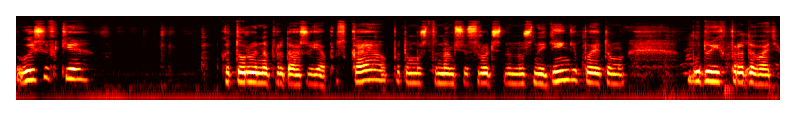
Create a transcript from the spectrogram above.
вышивки, которую на продажу я пускаю, потому что нам сейчас срочно нужны деньги, поэтому буду их продавать.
